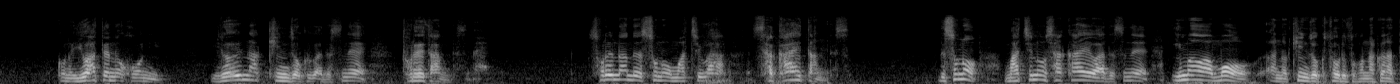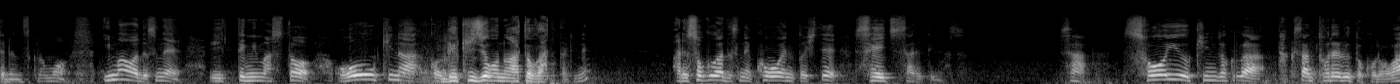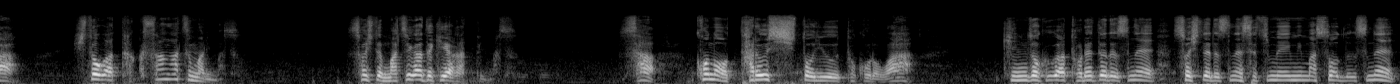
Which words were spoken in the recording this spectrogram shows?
この岩手の方にいろいろな金属がですね取れたんですね。それなんでその町は栄えたんです。でその町の栄はですね今はもうあの金属取るとこなくなってるんですけども今はですね行ってみますと大きなこう劇場の跡があったりねあれそこがですね公園として整地されています。さあそういう金属がたくさん取れるところは人がたくさん集まります。そして町が出来上がっています。さあこのタルシというところは金属が取れてですねそしてですね説明見ますとですね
